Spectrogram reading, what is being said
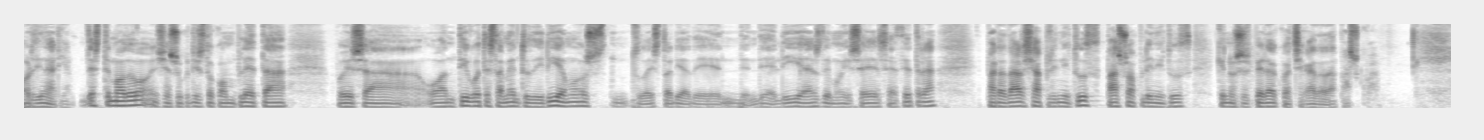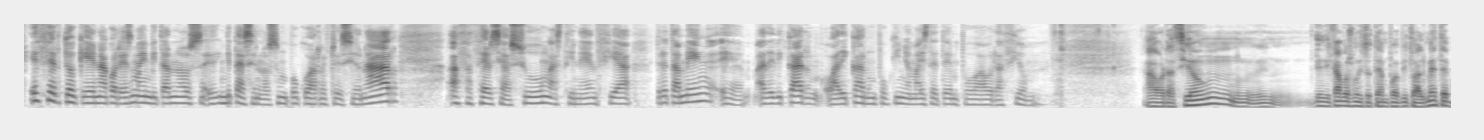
ordinaria. Deste modo, Xesucristo completa pois a, o Antigo Testamento diríamos, toda a historia de, de, de Elías, de Moisés, etc., para dar xa plenitud, paso a plenitud que nos espera coa chegada da Pascua. É certo que na Coresma invitarnos, eh, invitásenos un pouco a reflexionar, a facerse asún, a abstinencia, pero tamén eh, a dedicar ou a dedicar un poquinho máis de tempo á oración. A oración mm, dedicamos moito tempo habitualmente,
